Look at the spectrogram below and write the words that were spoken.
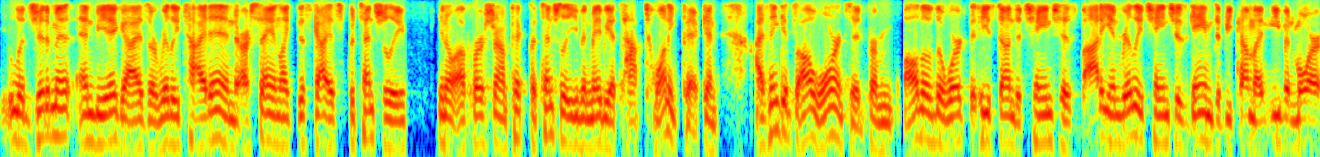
legitimate NBA guys are really tied in, are saying like this guy is potentially, you know, a first round pick, potentially even maybe a top 20 pick. And I think it's all warranted from all of the work that he's done to change his body and really change his game to become an even more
